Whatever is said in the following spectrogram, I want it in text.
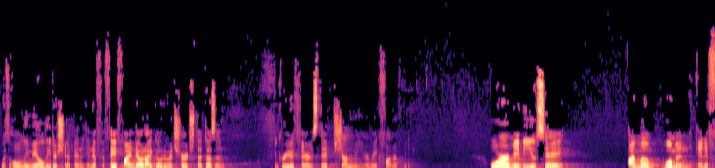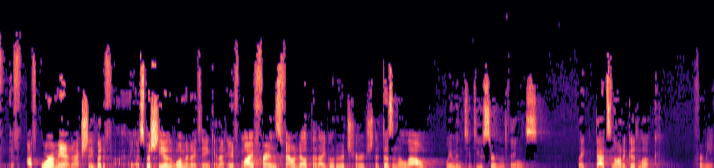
with only male leadership. And, and if, if they find out I go to a church that doesn't agree with theirs, they'd shun me or make fun of me. Or maybe you'll say, I'm a woman, and if, if or a man actually, but if, especially as a woman, I think, and if my friends found out that I go to a church that doesn't allow women to do certain things, like that's not a good look for me.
